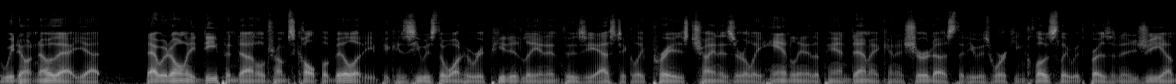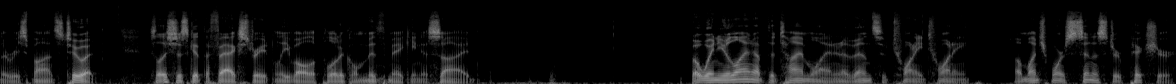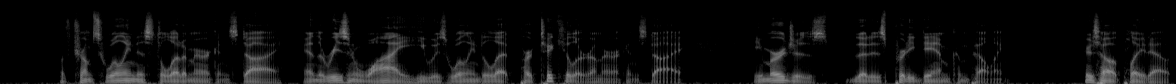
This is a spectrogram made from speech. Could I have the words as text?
we don't know that yet. That would only deepen Donald Trump's culpability because he was the one who repeatedly and enthusiastically praised China's early handling of the pandemic and assured us that he was working closely with President Xi on the response to it. So let's just get the facts straight and leave all the political myth making aside. But when you line up the timeline and events of 2020, a much more sinister picture of Trump's willingness to let Americans die and the reason why he was willing to let particular Americans die emerges that is pretty damn compelling. Here's how it played out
